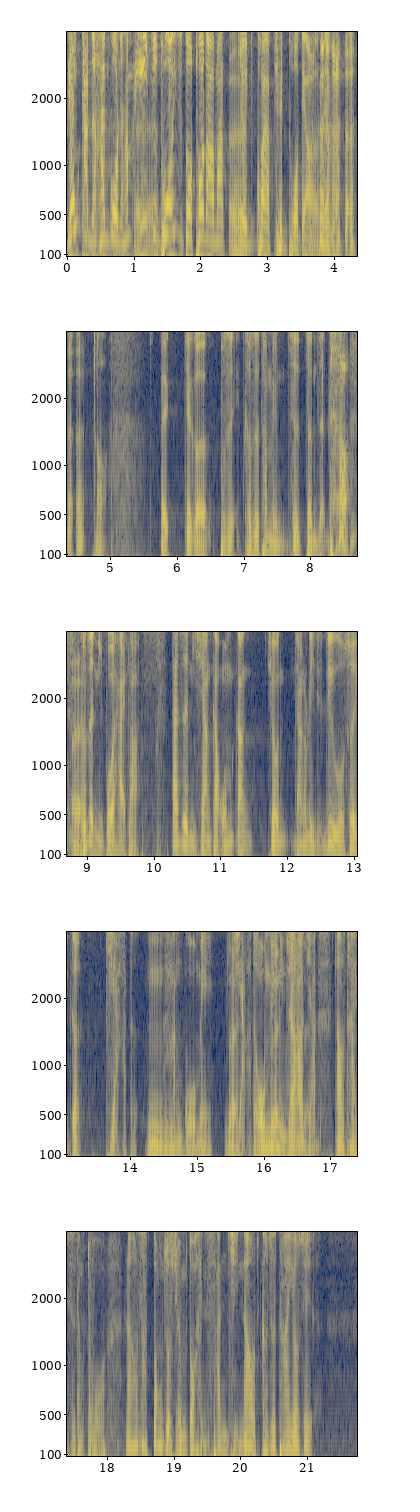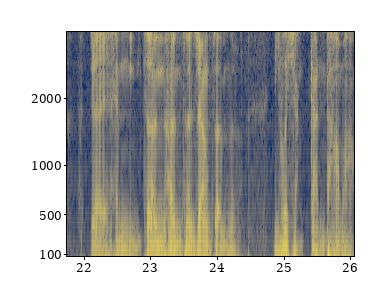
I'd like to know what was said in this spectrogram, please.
勇敢的韩国人，他们一直脱，一直脱，脱到他妈就快要全脱掉了，这样。哦。哎，这个不是，可是他们是真人的，可是你不会害怕。但是你想想看，我们刚就讲个例子，例如说一个假的，嗯，韩国妹，假的，我明明知道假，然后他也是这样拖，然后他动作全部都很煽情，然后可是他又是，呃，很拟真，很很很像真的。你会想干他吗？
